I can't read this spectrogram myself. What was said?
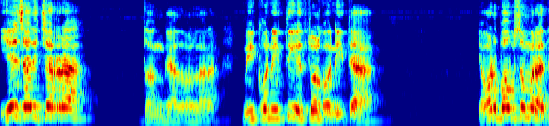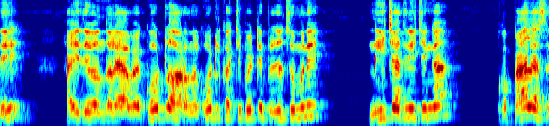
ఏం సాధించారా దొంగ వల్లరా మీకో నీతి ఎదుటోళ్ళకో నీతా ఎవడు బాబు సొమ్మరు అది? ఐదు వందల యాభై కోట్లు ఆరు వందల కోట్లు ఖర్చు పెట్టి ప్రజల సొమ్ముని నీచేతి నీచంగా ఒక ప్యాలెస్.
